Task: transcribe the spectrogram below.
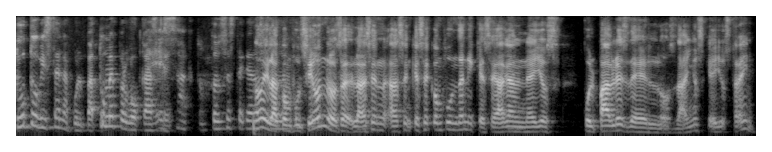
Tú tuviste la culpa, tú me provocaste. Exacto. Entonces te quedas No, y la confusión o sea, la hacen, hacen que se confundan y que se hagan ellos culpables de los daños que ellos traen.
